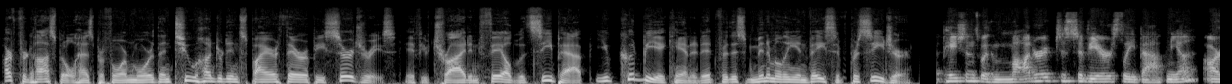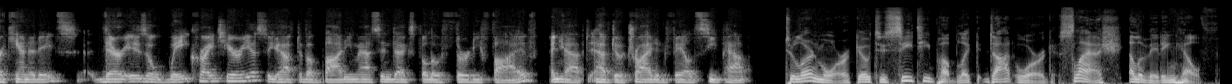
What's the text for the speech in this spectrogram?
Hartford Hospital has performed more than 200 Inspire therapy surgeries. If you've tried and failed with CPAP, you could be a candidate for this minimally invasive procedure. Patients with moderate to severe sleep apnea are candidates. There is a weight criteria, so you have to have a body mass index below 35, and you have to have to have tried and failed CPAP. To learn more, go to ctpublic.org slash elevating health.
